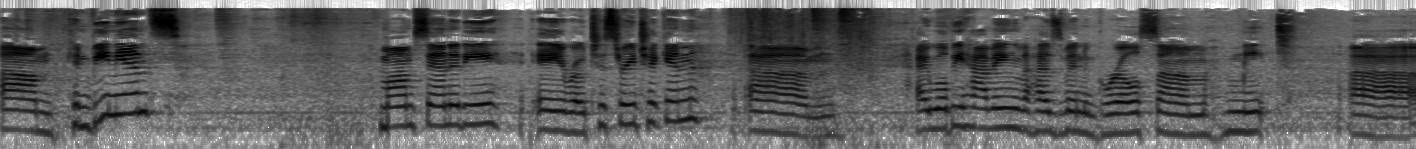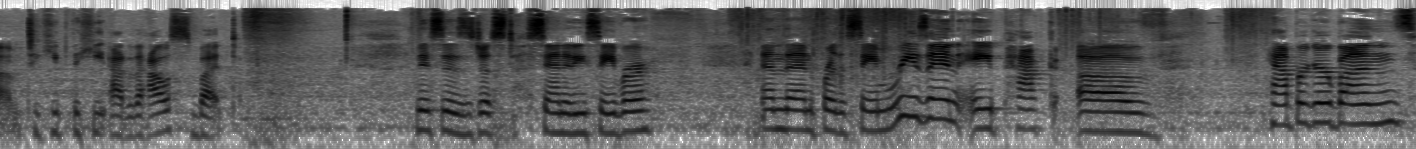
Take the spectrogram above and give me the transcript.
Um, convenience, Mom Sanity, a rotisserie chicken. Um, I will be having the husband grill some meat uh, to keep the heat out of the house, but this is just Sanity Saver. And then for the same reason, a pack of hamburger buns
